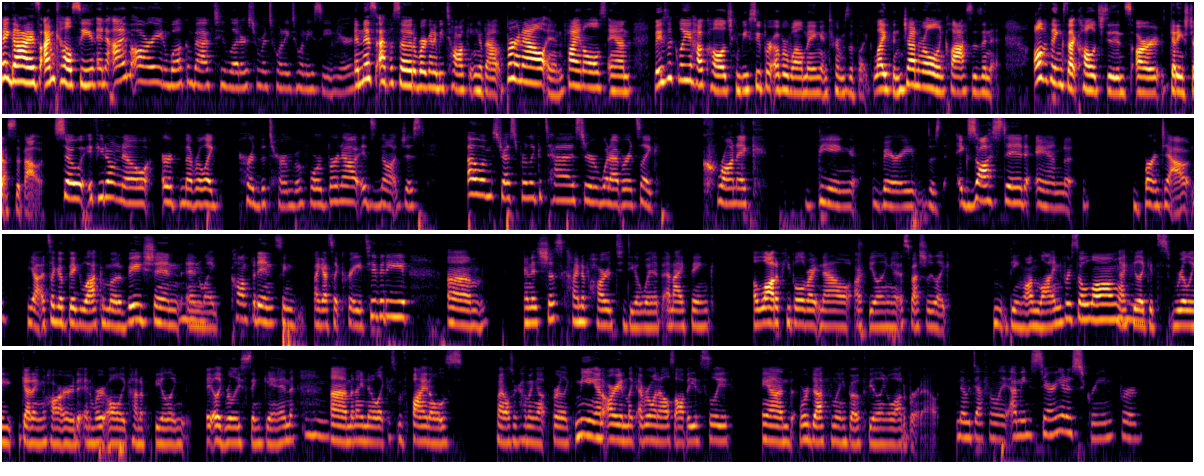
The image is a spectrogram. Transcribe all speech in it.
Hey guys, I'm Kelsey. And I'm Ari, and welcome back to Letters from a 2020 Senior. In this episode, we're going to be talking about burnout and finals and basically how college can be super overwhelming in terms of like life in general and classes and all the things that college students are getting stressed about. So, if you don't know or have never like heard the term before, burnout it's not just oh, I'm stressed for like a test or whatever. It's like chronic being very just exhausted and burnt out. Yeah, it's like a big lack of motivation and Mhm. like confidence and I guess like creativity. Um and it's just kind of hard to deal with and I think a lot of people right now are feeling it, especially like being online for so long. I Mhm. feel like it's really getting hard and we're all like kind of feeling it like really sink in. Um, and I know like with finals, finals are coming up for like me and Ari and like everyone else, obviously, and we're definitely both feeling a lot of burnout. No, definitely. I mean, staring at a screen for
